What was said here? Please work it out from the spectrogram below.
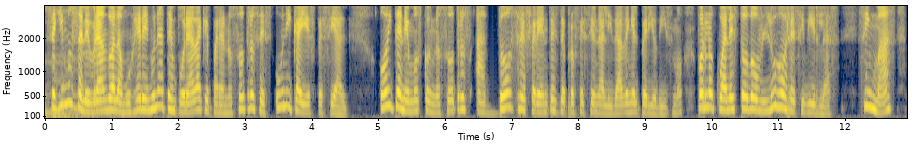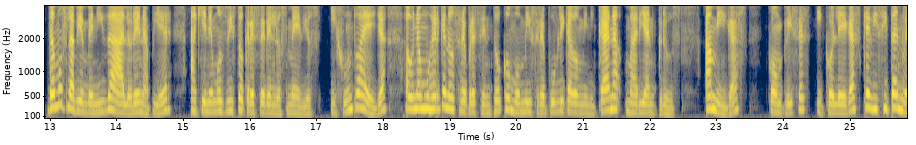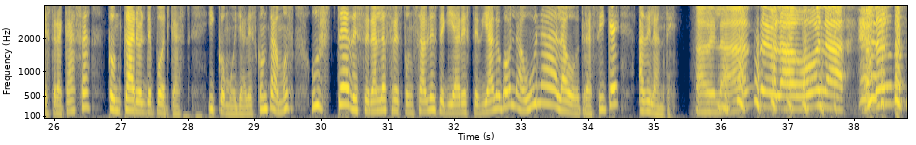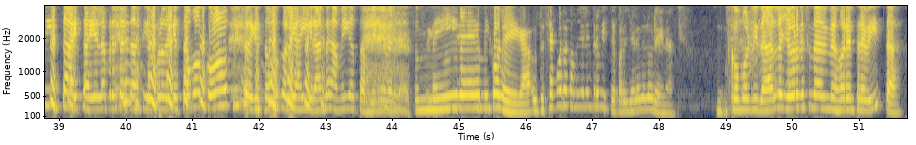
Seguimos celebrando a la mujer en una temporada que para nosotros es única y especial. Hoy tenemos con nosotros a dos referentes de profesionalidad en el periodismo, por lo cual es todo un lujo recibirlas. Sin más, damos la bienvenida a Lorena Pierre, a quien hemos visto crecer en los medios, y junto a ella, a una mujer que nos representó como Miss República Dominicana, Marianne Cruz. Amigas, cómplices y colegas que visitan nuestra casa con Carol de Podcast. Y como ya les contamos, ustedes serán las responsables de guiar este diálogo la una a la otra. Así que, adelante. Adelante, hola, hola. Mandan unos insights ahí en la presentación, pero de que somos cómplices, de que somos colegas y grandes amigas también es verdad, eso sí. Mire, mi colega, ¿usted se acuerda cuando yo la entrevisté para el diario de Lorena? ¿Cómo olvidarlo? Yo creo que es una de mis mejores entrevistas.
